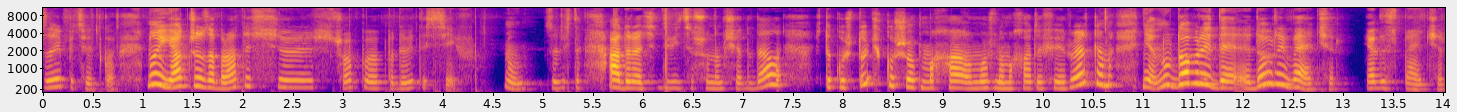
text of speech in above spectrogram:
з підсвіткою. Ну і як же забратись, е, щоб подивитись сейф? Ну, залізти. А, до речі, дивіться, що нам ще додали. Таку штучку, щоб маха... можна махати фейерверками. Ні, ну добрий день, добрий вечір. Я диспетчер.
